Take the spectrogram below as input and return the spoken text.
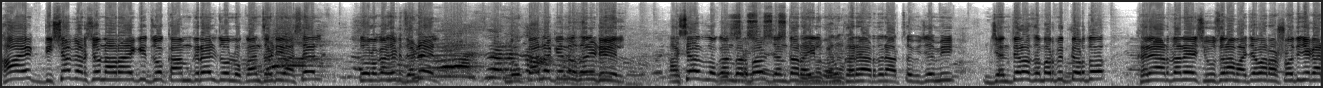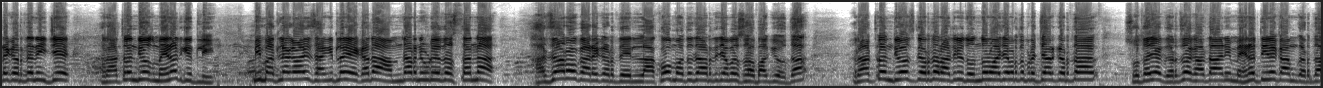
हा एक दिशा दर्शवणारा आहे की जो काम करेल जो लोकांसाठी असेल तो लोकांसाठी झडेल लोकांना केंद्रस्थानी ठेवेल. अशाच लोकांबरोबर जनता राहील म्हणून खऱ्या अर्थाने आजचा विजय मी जनतेला समर्पित करतो. खऱ्या अर्थाने शिवसेना भाजपा राष्ट्रवादीच्या कार्यकर्त्यांनी जे रात्रंदिवस मेहनत घेतली मी मधल्या काळात सांगितलं एखादा आमदार निवडून येत असताना हजारो कार्यकर्ते लाखो मतदार त्याच्यामध्ये सहभागी होता. रात्रंदिवस करता रात्री दोन दोन वाजेपर्यंत प्रचार करता स्वतःच्या घरचं खाता आणि मेहनतीने काम करता.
